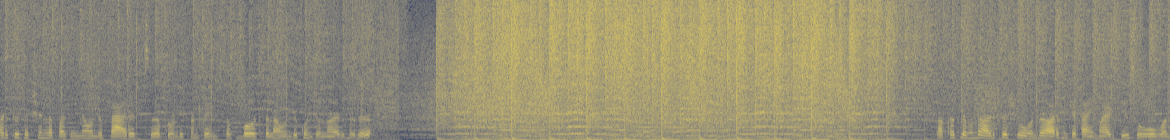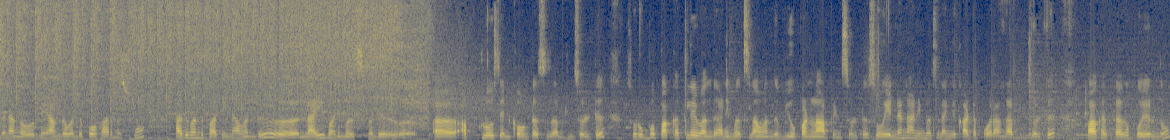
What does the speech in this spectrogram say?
அடுத்த செக்ஷனில் பார்த்தீங்கன்னா வந்து பேரட்ஸ் அப்புறம் டிஃப்ரெண்ட் கைண்ட்ஸ் ஆஃப் பேர்ட்ஸ் எல்லாம் வந்து கொஞ்சம்லாம் இருந்தது. பக்கத்தில் வந்து அடுத்த ஷோ வந்து ஆரம்பிக்க டைம் ஆகிடுச்சு ஸோ வந்து நாங்கள் உடனே அங்கே வந்து போக ஆரம்பிச்சிட்டோம். அது வந்து பார்த்திங்கன்னா வந்து லைவ் அனிமல்ஸ் வந்து அப் க்ளோஸ் என்கவுண்டர்ஸ் அப்படின்னு சொல்லிட்டு ஸோ ரொம்ப பக்கத்துலேயே வந்து அனிமல்ஸ்லாம் வந்து வியூ பண்ணலாம் அப்படின்னு சொல்லிட்டு ஸோ என்னென்ன அனிமல்ஸ்லாம் இங்கே காட்ட போகிறாங்க அப்படின்னு சொல்லிட்டு பார்க்கறதுக்காக போயிருந்தோம்.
